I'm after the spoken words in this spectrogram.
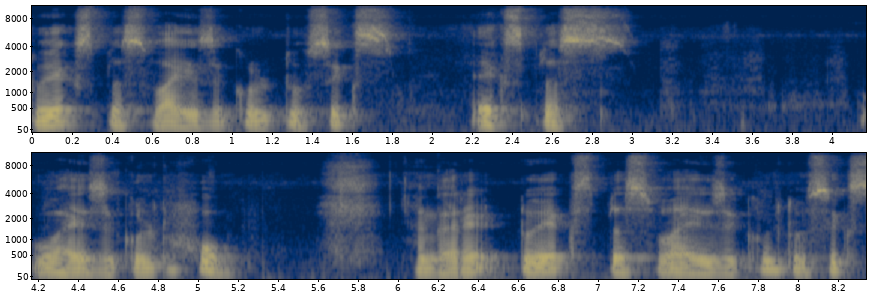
two X plus Y is equal to six, X plus Y is equal to four. ಹಾಗಾದರೆ two X plus Y is equal to six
